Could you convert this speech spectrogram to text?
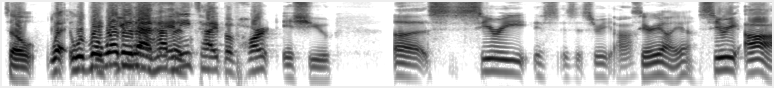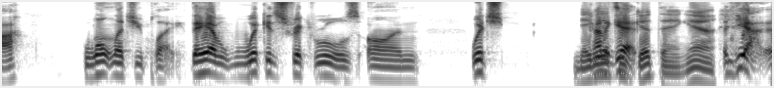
So wh- wh- but whether you that happens, any type of heart issue, uh, Siri is is it Siri ah? A? Syria, ah, yeah. Serie A won't let you play. They have wicked strict rules on which, maybe kinda a good thing. Yeah. yeah, uh,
